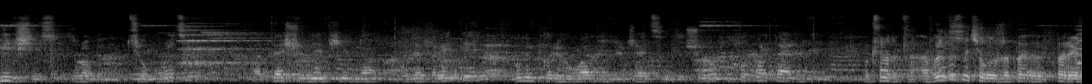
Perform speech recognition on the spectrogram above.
більшість зробимо в цьому році, а те, що необхідно буде перейти, будемо коригувати бюджет слідчого року поквартально. Олександр, Олександрович, а ви визначили вже перелік,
